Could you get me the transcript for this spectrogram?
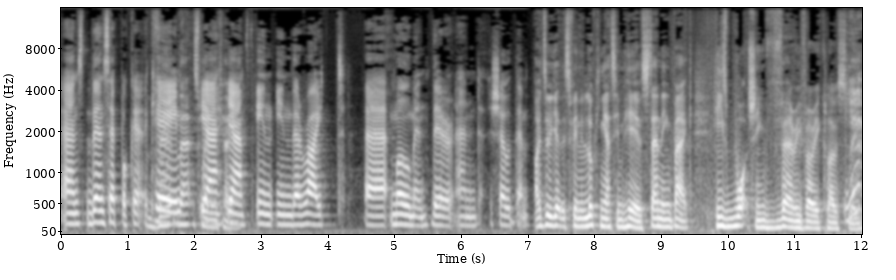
And then Seppo ca- came, that's when yeah, came. yeah, in, in the right uh, moment there and showed them. I do get this feeling looking at him here, standing back, he's watching very, very closely. Yeah,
